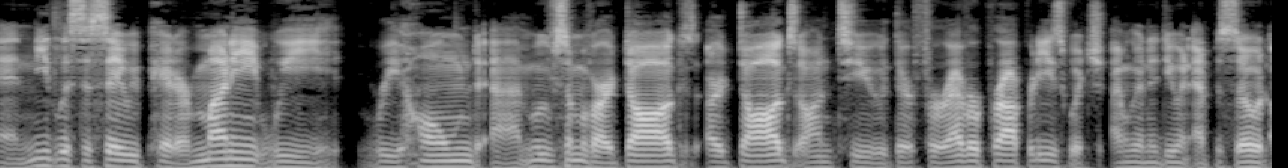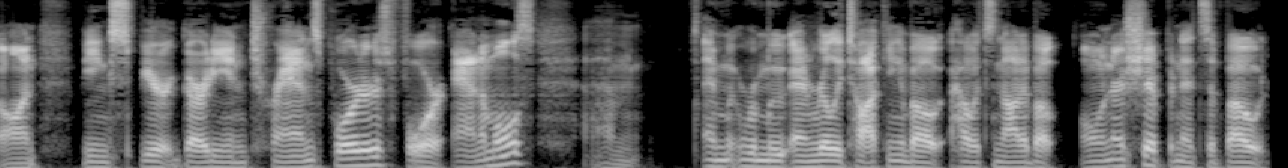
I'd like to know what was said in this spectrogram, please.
And needless to say, we paid our money. We rehomed, uh, moved some of our dogs, our dogs onto their forever properties, which I'm going to do an episode on being spirit guardian transporters for animals, um, and remove and really talking about how it's not about ownership and it's about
